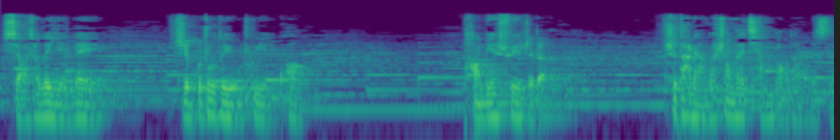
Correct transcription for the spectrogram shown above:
小小的眼泪止不住的涌出眼眶。旁边睡着的是他两个尚在襁褓的儿子。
